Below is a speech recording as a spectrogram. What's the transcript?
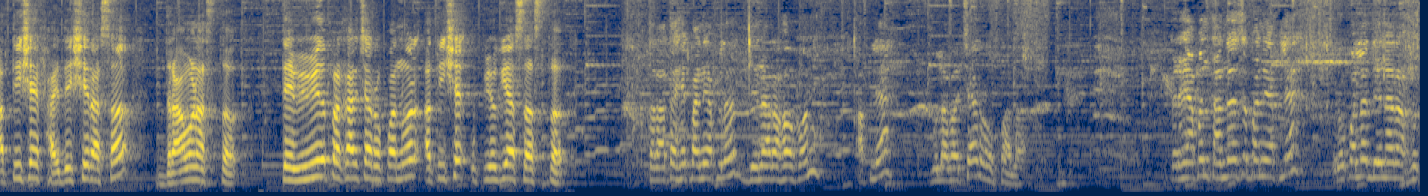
अतिशय फायदेशीर असं द्रावण असतं. ते विविध प्रकारच्या रोपांवर अतिशय उपयोगी असं असतं. तर आता हे पाणी आपलं देणार आहोत आपण आपल्या गुलाबाच्या रोपाला. तर हे आपण तांदळाचं पाणी आपल्या रोपाला देणार आहोत.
